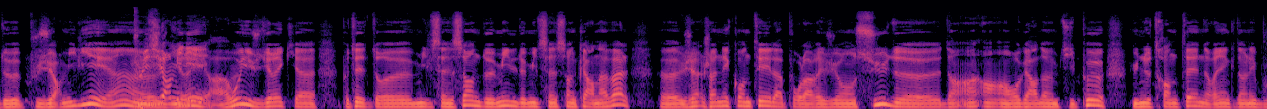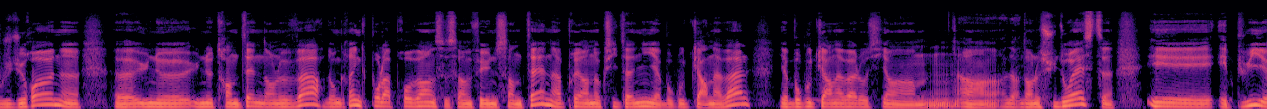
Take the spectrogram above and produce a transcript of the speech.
de plusieurs milliers. Hein, plusieurs milliers. Ah oui, je dirais qu'il y a peut-être 1500, 2000, 2500 carnavals. Euh, J'en ai compté là pour la région sud, euh, dans, en, en, regardant un petit peu, une trentaine rien que dans les Bouches-du-Rhône, euh, une, une trentaine dans le Var. Donc rien que pour la Provence, ça en fait une centaine. Après en Occitanie, il y a beaucoup de carnaval. Il y a beaucoup de carnaval aussi en, en dans le sud-ouest et, et puis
